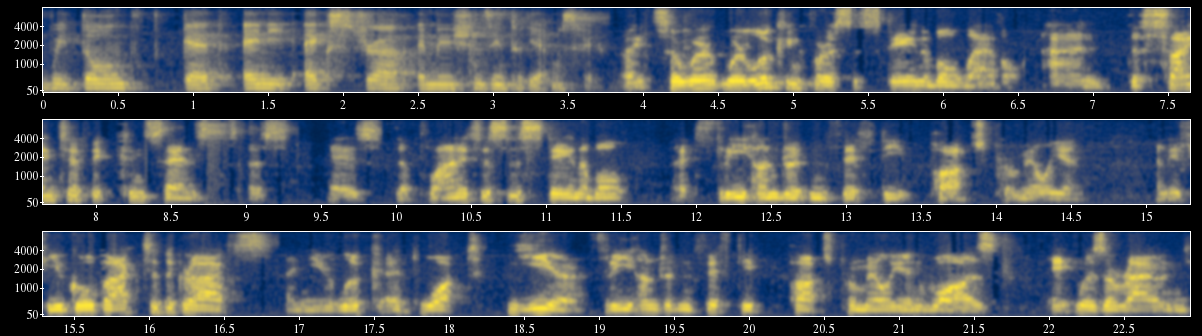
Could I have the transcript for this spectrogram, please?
we don't get any extra emissions into the atmosphere. Right. So we're, we're looking for a sustainable level. And the scientific consensus is the planet is sustainable at 350 parts per million. And if you go back to the graphs and you look at what year 350 parts per million was, it was around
